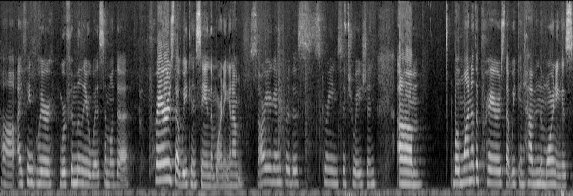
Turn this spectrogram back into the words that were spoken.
uh, I think we're, we're familiar with, some of the prayers that we can say in the morning. And I'm sorry again for this screen situation. Um, but one of the prayers that we can have in the morning is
